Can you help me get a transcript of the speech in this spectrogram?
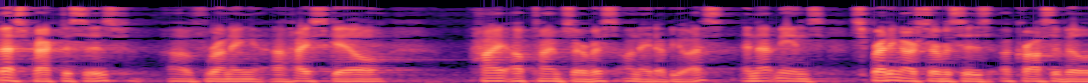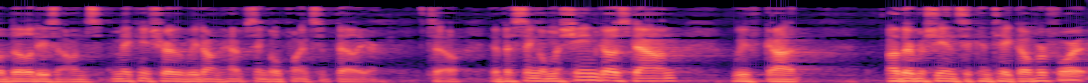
best practices of running a high scale, high uptime service on AWS, and that means spreading our services across availability zones making sure that we don't have single points of failure. So if a single machine goes down, we've got other machines that can take over for it.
